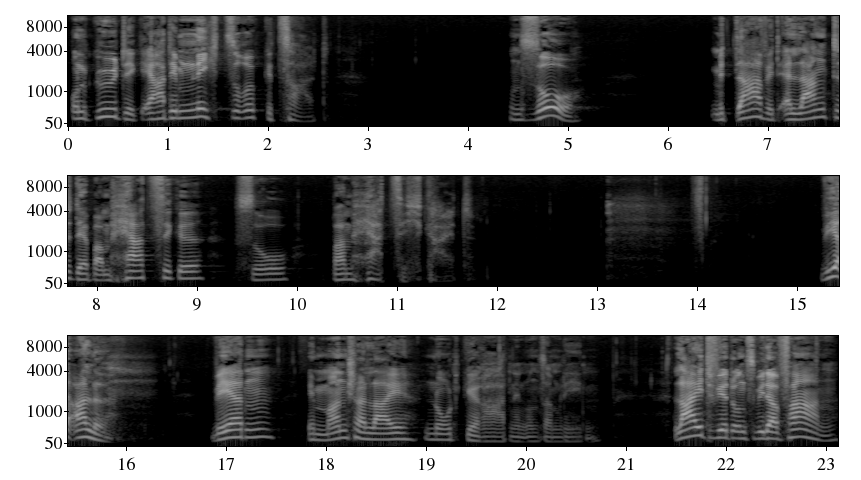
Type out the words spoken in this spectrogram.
und gütig. Er hat ihm nicht zurückgezahlt. Und so mit David erlangte der Barmherzige so Barmherzigkeit. Wir alle werden in mancherlei Not geraten in unserem Leben. Leid wird uns widerfahren.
